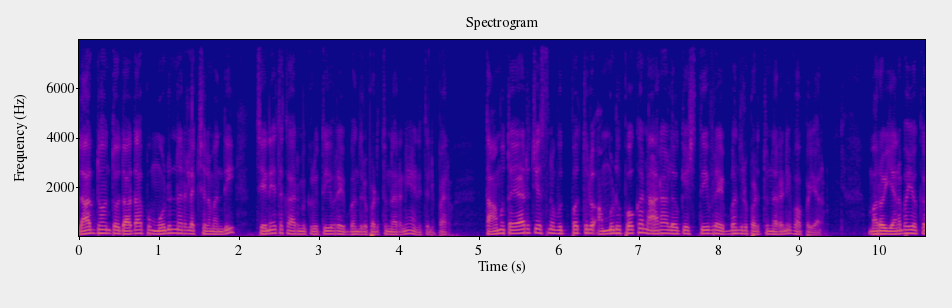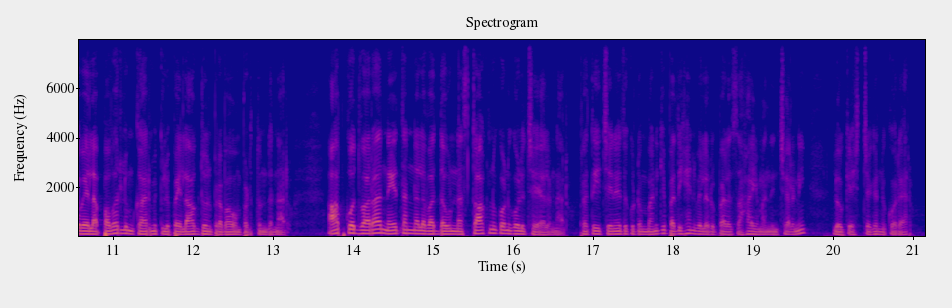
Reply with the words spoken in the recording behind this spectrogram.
లాక్డౌన్తో దాదాపు మూడున్నర లక్షల మంది చేనేత కార్మికులు తీవ్ర ఇబ్బందులు పడుతున్నారని ఆయన తెలిపారు. తాము తయారు చేసిన ఉత్పత్తులు అమ్ముడుపోక నారా లోకేష్ తీవ్ర ఇబ్బందులు పడుతున్నారని వాపోయారు. మరో ఎనభై ఒక్క వేల పవర్లూమ్ కార్మికులపై లాక్డౌన్ ప్రభావం పడుతుందన్నారు. ఆప్కో ద్వారా నేతన్నల వద్ద ఉన్న స్టాక్ను కొనుగోలు చేయాలన్నారు. ప్రతి చేనేత కుటుంబానికి పదిహేను వేల రూపాయల సహాయం అందించాలని లోకేష్ జగన్ను కోరారు.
